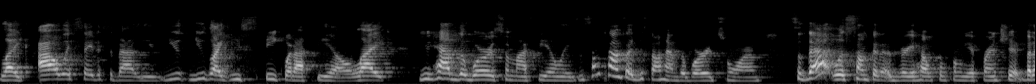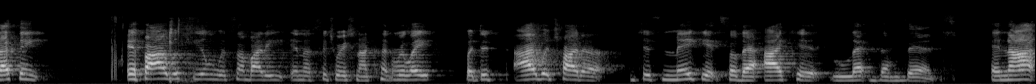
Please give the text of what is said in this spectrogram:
Like I always say this about you. You you like you speak what I feel. Like you have the words for my feelings. And sometimes I just don't have the words for them. So that was something that was very helpful from your friendship. But I think if I was dealing with somebody in a situation I couldn't relate, but did, I would try to just make it so that I could let them vent and not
